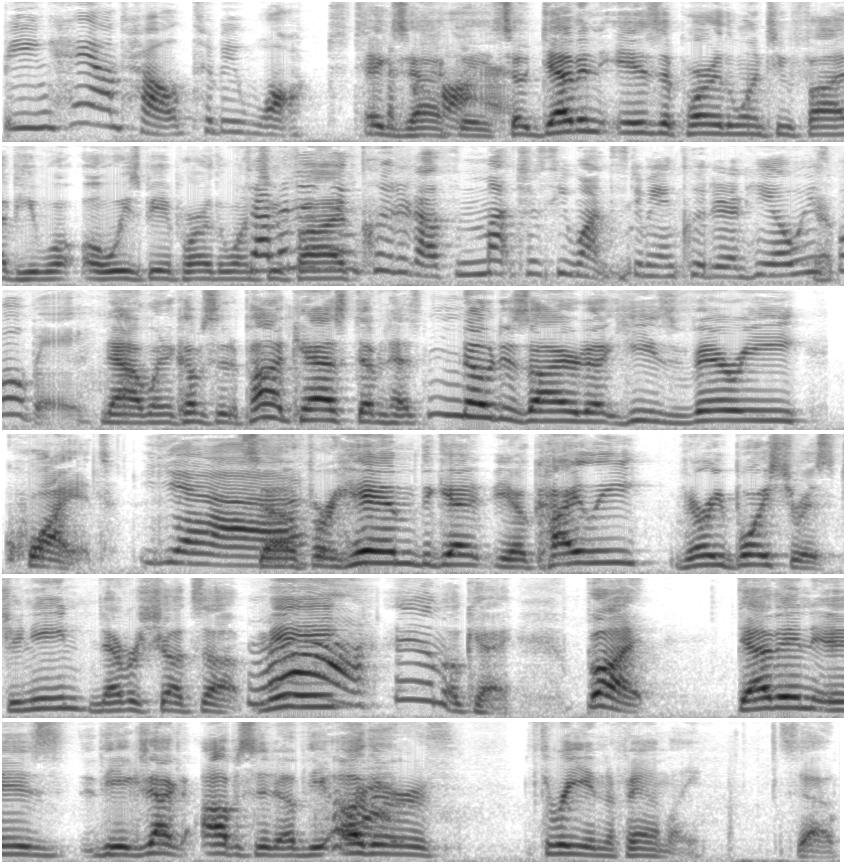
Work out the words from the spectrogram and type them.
being handheld to be walked to Exactly. So Devin is a part of the 125. He will always be a part of the Devin is 125. included as much as he wants to be included, and he always will be. now, when it comes to the podcast, Devin has no desire to, he's very quiet. Yeah. So for him to get, you know, Kylie, very boisterous. Janine never shuts up. Me, Ah. eh, I'm okay. But Devin is the exact opposite of the other three in the family. So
